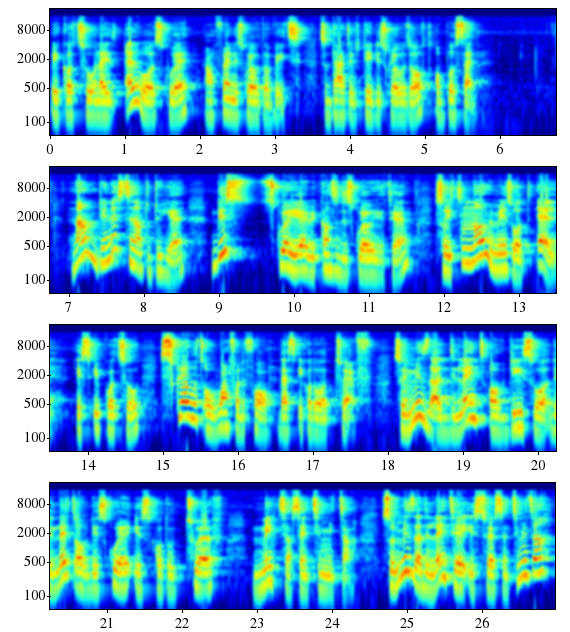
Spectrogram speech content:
equal to that is L was square and find the square root of it. So that will take the square root of, of both sides. Now, the next thing I have to do here, this square here, we cancel the square root here. So it now remains what L is equal to square root of 144, that's equal to what, 12. So it means that the length of this, the length of the square is equal to 12 meter centimeter. So it means that the length here is 12 centimeter,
